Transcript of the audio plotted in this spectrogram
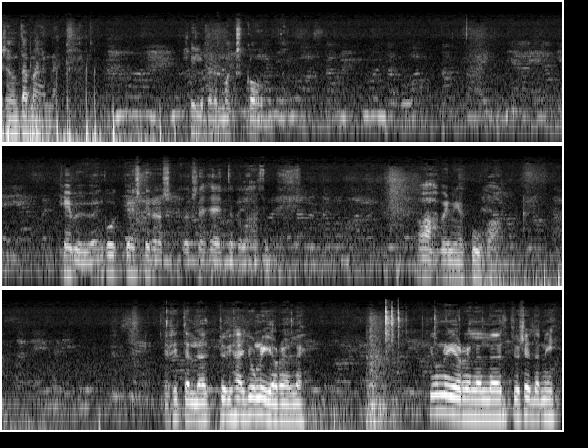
se on tämän näköinen. Silvermax Combo. Kevyen kuin keskiraskauksen heittokalastuksessa. Ahven ja kuha. Ja sitten löytyy ihan juniorille. Juniorille löytyy sieltä niin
